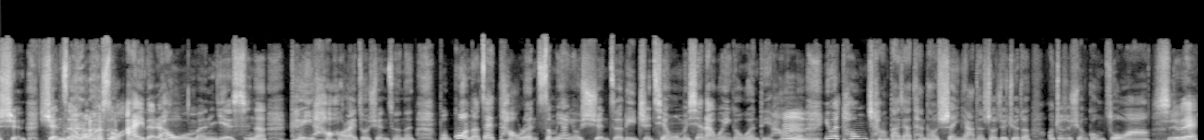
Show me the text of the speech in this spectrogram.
选，选择我们所爱的，然后我们也是呢，可以好好来做选择呢。不过呢，在讨论怎么样有选择力之前，我们先来问一个问题好了，嗯、因为通常大家谈到生涯的时候，就觉得哦，就是选工作啊，对不对？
